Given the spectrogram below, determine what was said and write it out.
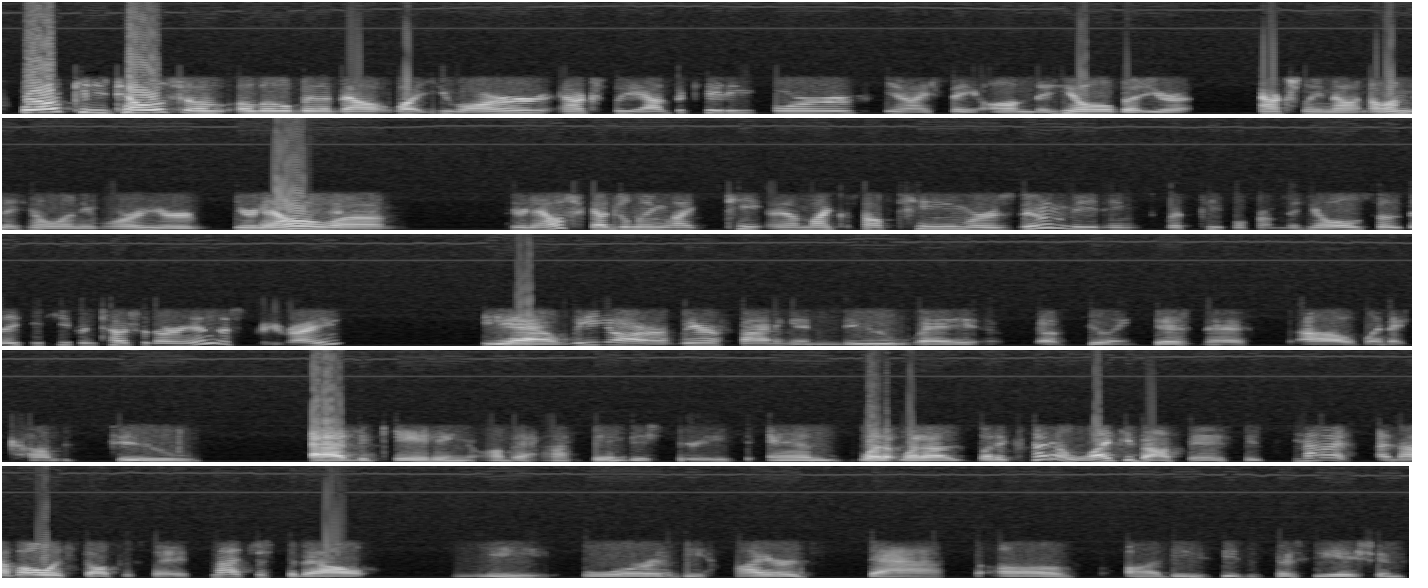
Well, can you tell us a, a, little bit about what you are actually advocating for? You know, I say on the Hill, but you're actually not on the Hill anymore. You're you're now uh, you're now scheduling like te- uh, Microsoft Team or Zoom meetings with people from the Hill so they can keep in touch with our industry, right? Yeah, we are we are finding a new way of, of doing business uh, when it comes to advocating on behalf of industries. And what what I what I kind of like about this, it's not, and I've always felt this way. It's not just about me or the hired staff of uh, these these associations.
